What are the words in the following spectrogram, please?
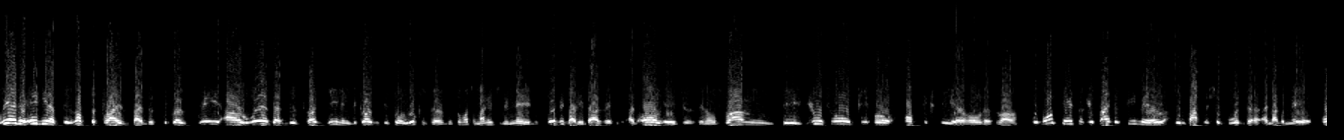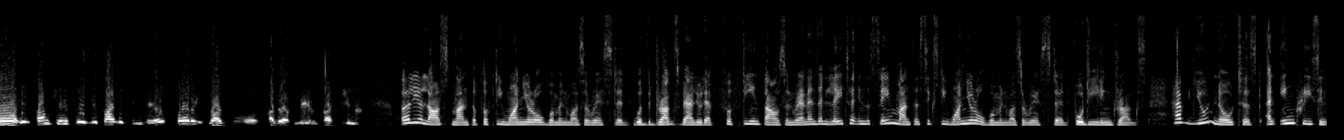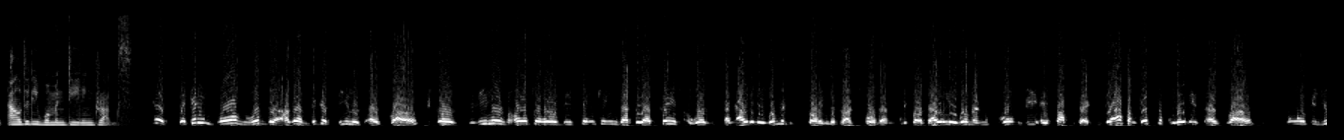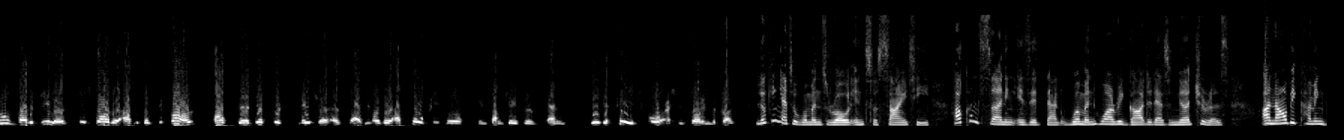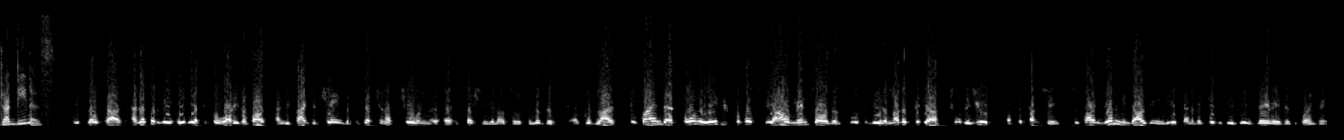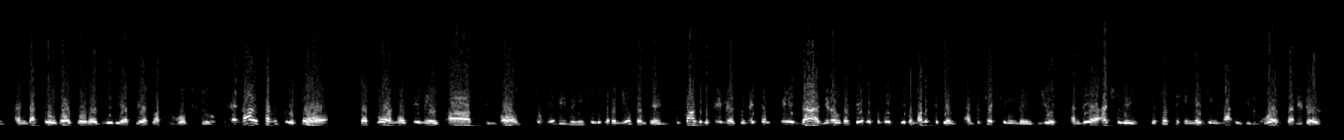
We as the ADF is not surprised by this because we are aware that this drug dealing, because it is so lucrative, there's so much money to be made, everybody does it at all ages, you know, from the youth people of 60 year old as well. In most cases, you find a female in partnership with uh, another male. Or in some cases, you find a female storing drugs for other male drug. Earlier last month, a 51 year old woman was arrested with the drugs valued at 15,000 rand. And then later in the same month, a 61 year old woman was arrested for dealing drugs. Have you noticed an increase in elderly women dealing drugs? Yes, they get involved with the other bigger dealers as well because dealers also will be thinking that they are safe with an elderly woman storing the drugs for them because elderly women won't be a suspect. There are some desperate ladies as well who will be used by the dealers to store the articles because of their desperate nature as well. You know, they are poor people in some cases and they get paid for actually storing the drugs. Looking at a woman's role in society, how concerning is it that women who are regarded as nurturers are now becoming drug dealers? It's so sad. And that's what we ADF are so worried about. And we're trying to change the perception of children, uh, especially, you know, to, to live this uh, good life. To find that all the ladies are supposed to be our mentors and be the mother figure to the youth of the country. To find them indulging in these kind of activities is very, very disappointing. And that shows also that ADF, we have lots of work to do. And now it's coming to the fore that more and more females are involved. So maybe we need to look at a new campaign to target the females to make them feel bad, you know, that they were supposed to be the mother figures and protecting the youth, and they are actually assisting in making matters even worse than it is.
